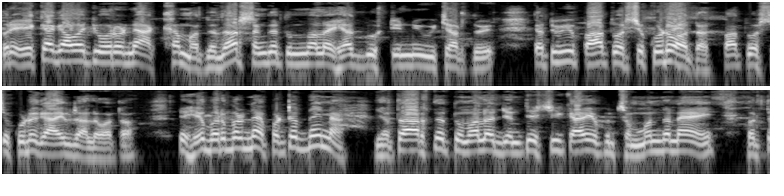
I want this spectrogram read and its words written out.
बरं एका गावाची ओरडणे अख्खा मतदारसंघ तुम्हाला ह्याच गोष्टींनी विचारतोय का तुम्ही पाच वर्ष कुठं होतात? पाच वर्ष कुठं गायब झालं होता? तर हे बरोबर नाही पटत नाही ना. याचा अर्थ तुम्हाला जनतेशी काय संबंध नाही फक्त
